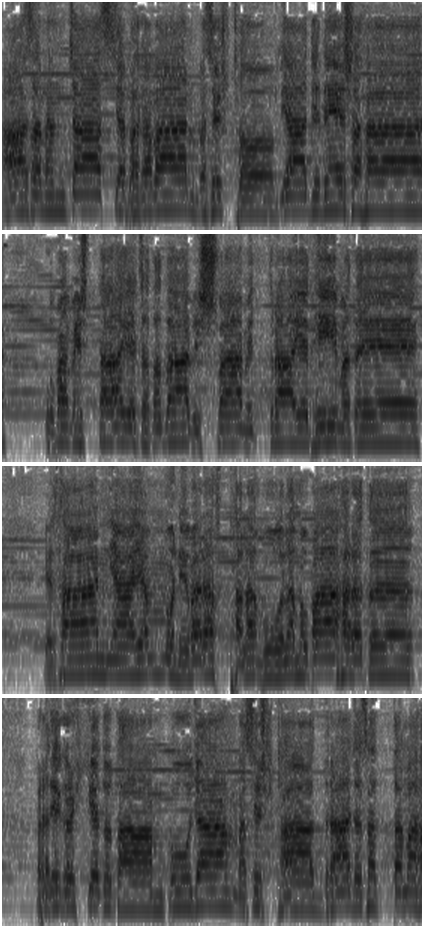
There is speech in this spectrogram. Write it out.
आसनम् चास्य भगवान् वसिष्ठो व्यादिदेशः उपविष्टाय च तदा विश्वामित्राय धीमते यथा न्यायम् मुनिवरः फलमूलमुपाहरत्। प्रतिगृह्यतु ताम् पूजाम् वसिष्ठाद्राजसत्तमः।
